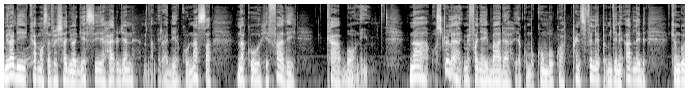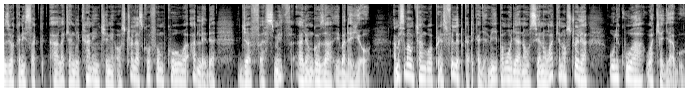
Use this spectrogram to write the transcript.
miradi kama usafirishaji wa gesi ya hydrogen na miradi ya kunasa na kuhifadhi kaboni na Australia imefanya ibada ya kumbukumbu kwa Prince Philip mjini Adelaide. Kiongozi wa kanisa uh, la Kianglikani nchini Australia, askofu mkuu wa Adelaide Jeff Smith aliongoza ibada hiyo. Amesema mchango wa Prince Philip katika jamii pamoja na uhusiano wake na Australia ulikuwa wa kiajabu.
